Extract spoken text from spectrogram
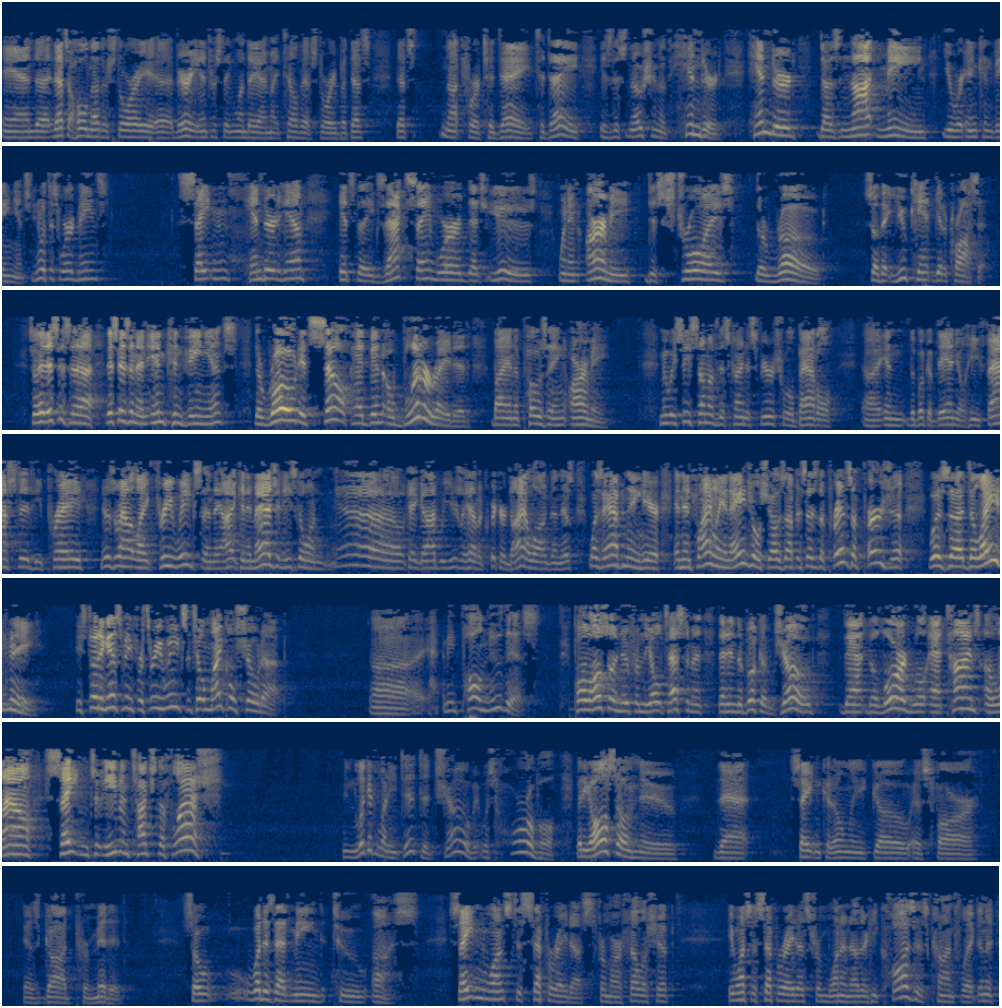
and uh, that's a whole other story. Uh, very interesting. One day I might tell that story, but that's that's not for today. Today is this notion of hindered. Hindered does not mean you were inconvenienced. You know what this word means? Satan hindered him. It's the exact same word that's used when an army destroys the road so that you can't get across it. So this isn't, a, this isn't an inconvenience. The road itself had been obliterated by an opposing army. I mean, we see some of this kind of spiritual battle uh, in the book of Daniel. He fasted, he prayed. It was about like three weeks, and I can imagine he's going, "Yeah, okay, God, we usually have a quicker dialogue than this. What's happening here?" And then finally, an angel shows up and says, "The prince of Persia was uh, delayed me. He stood against me for three weeks until Michael showed up." Uh, I mean, Paul knew this. Paul also knew from the Old Testament that in the book of Job that the Lord will at times allow Satan to even touch the flesh. I mean, look at what he did to Job. It was horrible. But he also knew that Satan could only go as far as God permitted. So, what does that mean to us? Satan wants to separate us from our fellowship he wants to separate us from one another. He causes conflict. And, the,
